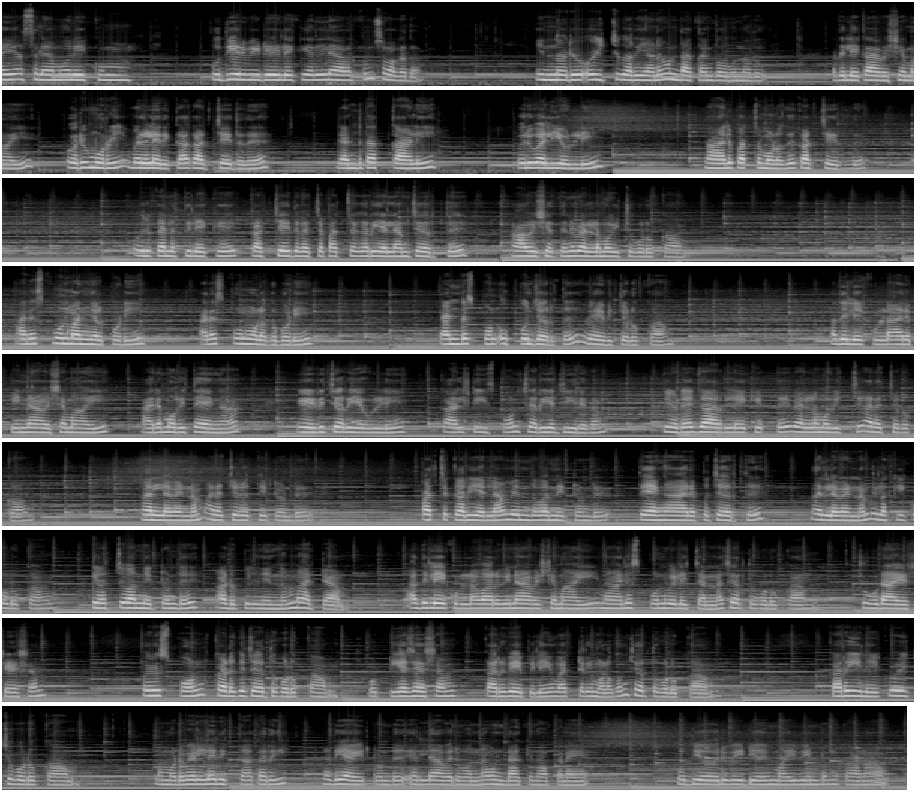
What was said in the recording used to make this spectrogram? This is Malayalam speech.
ഹായ് അസ്സലാമു അലൈക്കും പുതിയൊരു വീഡിയോയിലേക്ക് എല്ലാവർക്കും സ്വാഗതം. ഇന്നൊരു ഒഴിച്ചു കറിയാണ് ഉണ്ടാക്കാൻ പോകുന്നത്. അതിലേക്ക് ആവശ്യമായി ഒരു മുറി വെള്ളരിക്ക കട്ട് ചെയ്തത് രണ്ട് തക്കാളി ഒരു വലിയ ഉള്ളി നാല് പച്ചമുളക് കട്ട് ചെയ്തത്. ഒരു കലത്തിലേക്ക് കട്ട് ചെയ്ത് വെച്ച പച്ചക്കറിയെല്ലാം ചേർത്ത് ആവശ്യത്തിന് വെള്ളം ഒഴിച്ചു കൊടുക്കാം. അര സ്പൂൺ മഞ്ഞൾപ്പൊടി അര സ്പൂൺ മുളക് പൊടി രണ്ട് സ്പൂൺ ഉപ്പും ചേർത്ത് വേവിച്ചെടുക്കാം. അതിലേക്കുള്ള അരപ്പിന് ആവശ്യമായി അരമുറി തേങ്ങ ഏഴ് ചെറിയ ഉള്ളി കാൽ ടീസ്പൂൺ ചെറിയ ജീരകം ഇവിടെ ജാറിലേക്കിട്ട് വെള്ളമൊഴിച്ച് അരച്ചെടുക്കാം. നല്ല നല്ലവണ്ണം അരച്ചെടുത്തിട്ടുണ്ട്. പച്ചക്കറിയെല്ലാം വെന്ത് വന്നിട്ടുണ്ട്. തേങ്ങ അരപ്പ് ചേർത്ത് നല്ല വെണ്ണം ഇളക്കി കൊടുക്കാം. തിളച്ചു വന്നിട്ടുണ്ട്. അടുപ്പിൽ നിന്നും മാറ്റാം. അതിലേക്കുള്ള വറുവിനാവശ്യമായി നാല് സ്പൂൺ വെളിച്ചെണ്ണ ചേർത്ത് കൊടുക്കാം. ചൂടായ ശേഷം ഒരു സ്പൂൺ കടുക് ചേർത്ത് കൊടുക്കാം. പൊട്ടിയ ശേഷം കറിവേപ്പിലയും വറ്റൽമുളകും ചേർത്ത് കൊടുക്കാം. കറിയിലേക്ക് ഒഴിച്ചു കൊടുക്കാം. നമ്മുടെ വെള്ളരിക്ക കറി റെഡിയായിട്ടുണ്ട് എല്ലാവരും ഒന്ന് ഉണ്ടാക്കി നോക്കണേ. പുതിയൊരു വീഡിയോയുമായി വീണ്ടും കാണാം.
